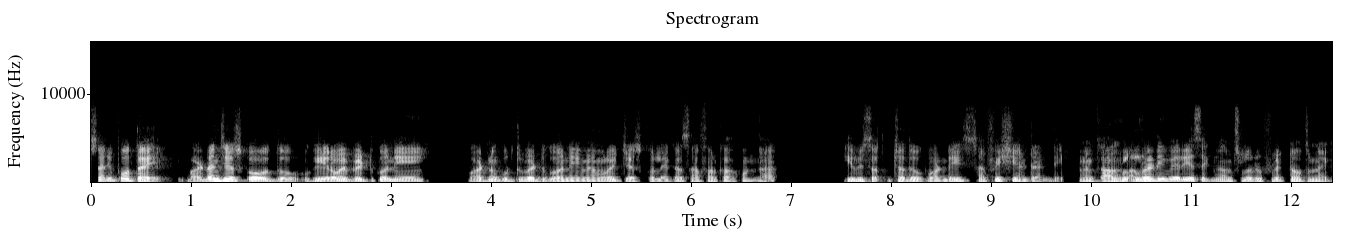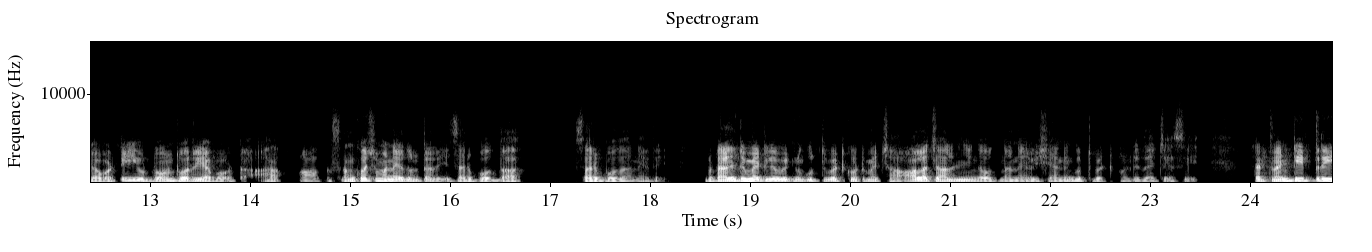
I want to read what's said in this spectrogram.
సరిపోతాయి. బర్డెన్ చేసుకోవద్దు. ఒక 20 పెట్టుకొని వాటిని గుర్తుపెట్టుకొని మెమరైజ్ చేసుకోలేక సఫర్ కాకుండా ఇవి చదువుకోండి. సఫిషియంట్ అండి. మనకి ఆల్ ఆల్రెడీ వేరియస్ ఎగ్జామ్స్‌లో రిఫ్లెక్ట్ అవుతున్నాయి కాబట్టి యూ డోంట్ వరీ అబౌట్ ఆ సంకోచం అనేది ఉంటుంది సరిపోద్దా? సరిపోదా అనేది. బట్ అల్టిమేట్‌గా వీటిని గుర్తుపెట్టుకోవటమే చాలా ఛాలెంజింగ్ అవుతుందనే విషయాన్ని గుర్తుపెట్టుకోండి దయచేసి. ఇక 23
